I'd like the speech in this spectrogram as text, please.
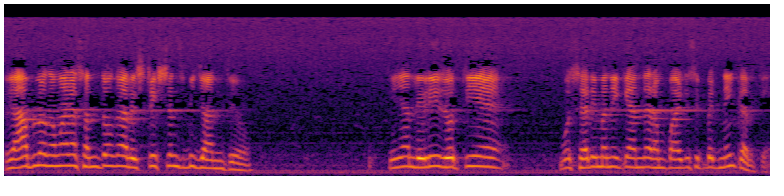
तो आप लोग हमारा संतों का रिस्ट्रिक्शंस भी जानते हो कि यहाँ लेडीज़ होती हैं, वो सेरेमनी के अंदर हम पार्टिसिपेट नहीं करते।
